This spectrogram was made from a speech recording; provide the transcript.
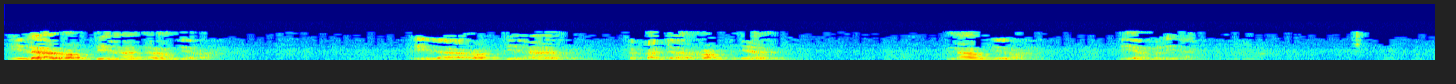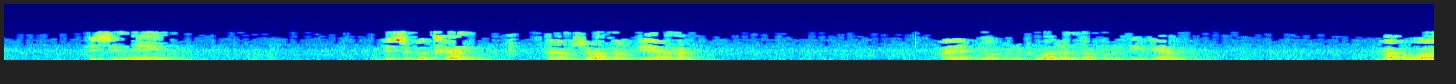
Ila rabbiha nadhirah ila rabbiha kepada Rabbnya Nadirah Dia melihat. Di sini Disebutkan Dalam surat Al-Qiyamah Ayat 22 dan 23 Bahwa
